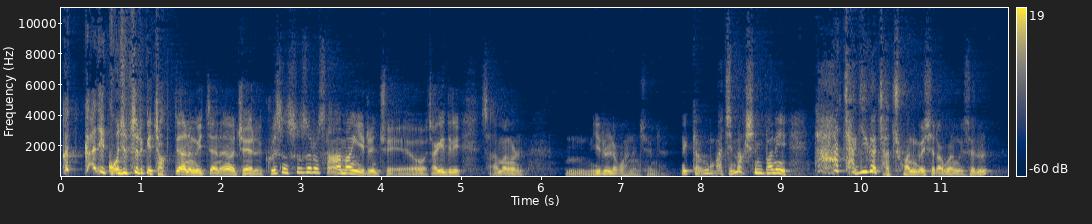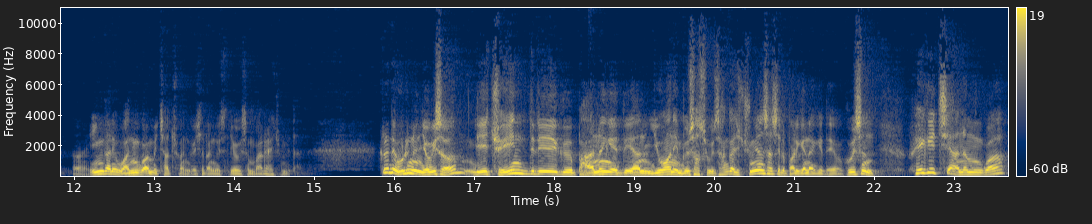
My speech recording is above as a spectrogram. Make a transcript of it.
끝까지 고집스럽게 적대하는 거 있잖아요. 죄를. 그것은 스스로 사망에 이르는 죄예요. 자기들이 사망을 음, 이루려고 하는 죄입니다. 결국 마지막 심판이 다 자기가 자초한 것이라고 하는 것을 어, 인간의 완고함에 자초한 것이라는 것을 여기서 말을 해줍니다. 그런데 우리는 여기서 이 죄인들의 그 반응에 대한 요한의 묘사 속에서 한 가지 중요한 사실을 발견하게 돼요. 그것은 회개치 않음과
